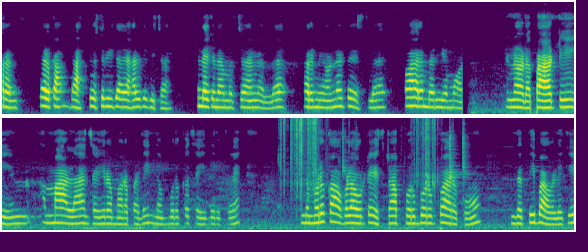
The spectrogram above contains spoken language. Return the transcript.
Friends welcome back to Sreejaya healthy kitchen இன்றைக்கி நம்ம சேனலில் அருமையான டேஸ்ட்டில் பாரம்பரியமாக என்னோட பாட்டி என் அம்மாலாம் செய்கிற முறைப்படி இந்த முறுக்கை செய்திருக்கு. இந்த முறுக்கு அவ்வளோ டேஸ்ட்டாக பொறுப்பொறுப்பாக இருக்கும். இந்த தீபாவளிக்கு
